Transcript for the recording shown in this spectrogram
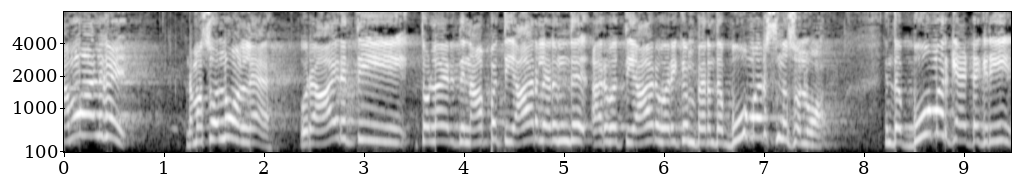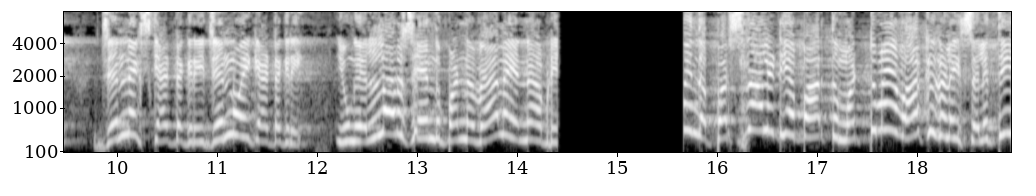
நம்ம ஆளுகள் நம்ம சொல்லுவோம்ல ஒரு ஆயிரத்தி தொள்ளாயிரத்தி நாற்பத்தி ஆறுல இருந்து அறுபத்தி ஆறு வரைக்கும் பிறந்த பூமர்ஸ்னு சொல்லுவோம். இந்த boomer category Gen X category Gen Y category இவங்க எல்லாரும் சேர்ந்து பண்ண வேலை என்ன அப்படி இந்த பர்சனாலிட்டியை பார்த்து மட்டுமே வாக்குகளை செலுத்தி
